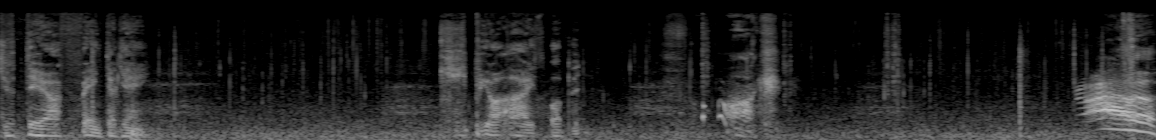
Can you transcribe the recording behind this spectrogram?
You dare faint again. Keep your eyes open. Fuck. Ah!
